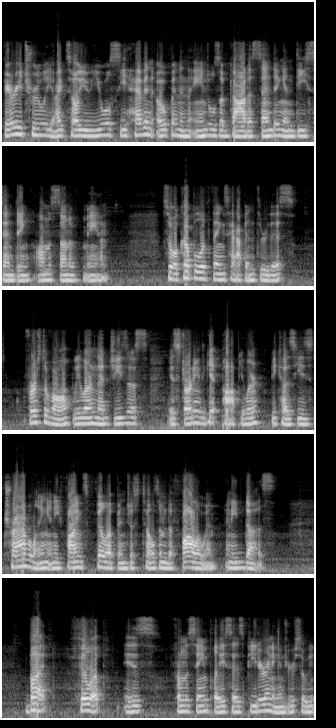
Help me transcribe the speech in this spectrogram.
very truly, I tell you, you will see heaven open and the angels of God ascending and descending on the Son of Man. So, a couple of things happen through this. First of all, we learn that Jesus is starting to get popular because he's traveling and he finds Philip and just tells him to follow him, and he does. But Philip is from the same place as Peter and Andrew, so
